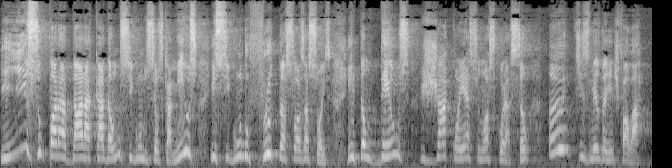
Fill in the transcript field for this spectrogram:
E isso para dar a cada um segundo os seus caminhos e segundo o fruto das suas ações. Então Deus já conhece o nosso coração antes mesmo da gente falar.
